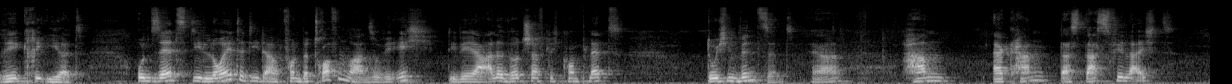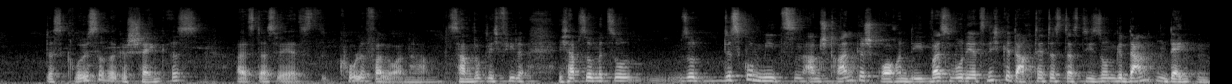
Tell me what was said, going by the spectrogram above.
rekreiert. Und selbst die Leute, die davon betroffen waren, so wie ich, die wir ja alle wirtschaftlich komplett durch den Wind sind, ja, haben erkannt, dass das vielleicht das größere Geschenk ist, als dass wir jetzt Kohle verloren haben. Das haben wirklich viele. Ich habe so mit so, so Disco-Miezen am Strand gesprochen, die, weißt du, wo du jetzt nicht gedacht hättest, dass die so einen Gedanken denken,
